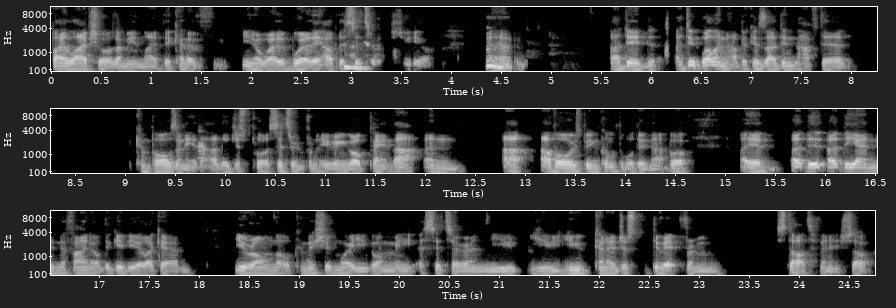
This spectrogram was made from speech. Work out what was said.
by live shows, I mean like the kind of you know where where they have the the studio. Mm-hmm. Um, I did I did well in that because I didn't have to compose any of that. They just put a sitter in front of you and go paint that, and I, have always been comfortable doing that. But um, at the at the end in the final, they give you like a um, your own little commission where you go and meet a sitter and you you you kind of just do it from start to finish. So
